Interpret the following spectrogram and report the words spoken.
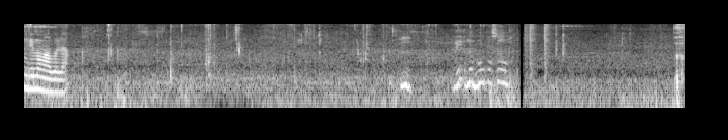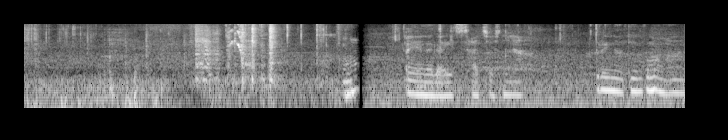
Hindi mawawala. Ayan na guys, hot sauce na na. Try natin kumanghang.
